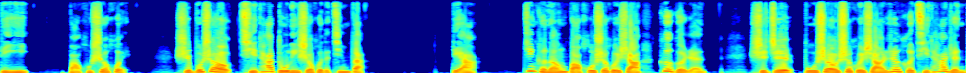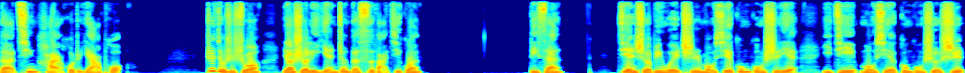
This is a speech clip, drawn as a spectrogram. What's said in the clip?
第一，保护社会，使不受其他独立社会的侵犯；第二，尽可能保护社会上各个人。使之不受社会上任何其他人的侵害或者压迫，这就是说，要设立严正的司法机关。第三，建设并维持某些公共事业以及某些公共设施，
